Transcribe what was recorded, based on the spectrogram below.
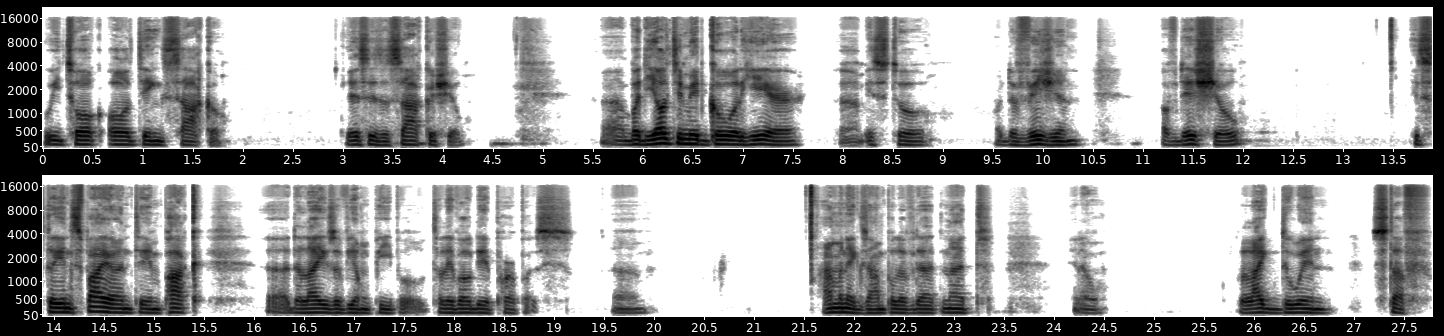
we talk all things soccer. This is a soccer show. Uh, but the ultimate goal here um, is to, or the vision of this show is to inspire and to impact uh, the lives of young people to live out their purpose. Um, I'm an example of that. Not, you know, like doing stuff,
